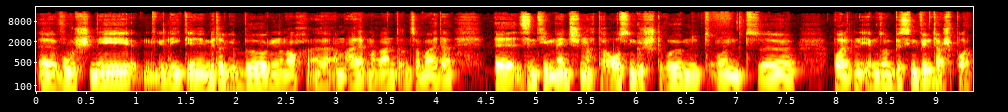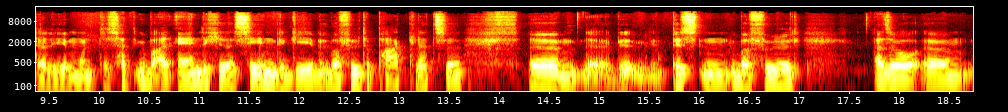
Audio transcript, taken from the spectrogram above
äh, wo Schnee liegt, in den Mittelgebirgen und auch äh, am Alpenrand und so weiter, äh, sind die Menschen nach draußen geströmt und äh, wollten eben so ein bisschen Wintersport erleben. Und es hat überall ähnliche Szenen gegeben, überfüllte Parkplätze, ähm, äh, Pisten überfüllt. Also ähm,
